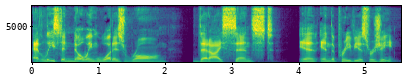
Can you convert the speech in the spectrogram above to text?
at least in knowing what is wrong, that I sensed in in the previous regime.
